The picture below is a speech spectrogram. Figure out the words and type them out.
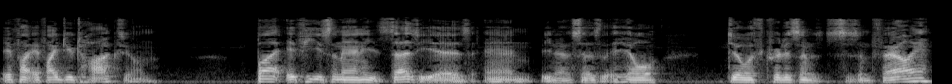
If I if I do talk to him, but if he's the man he says he is, and you know says that he'll deal with criticism fairly,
